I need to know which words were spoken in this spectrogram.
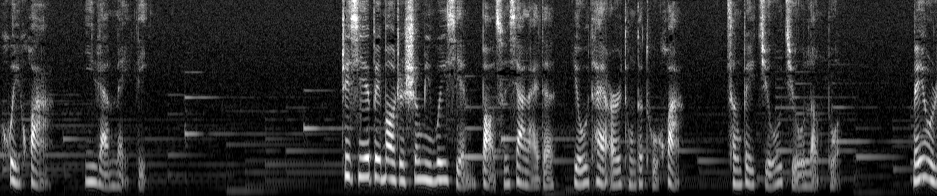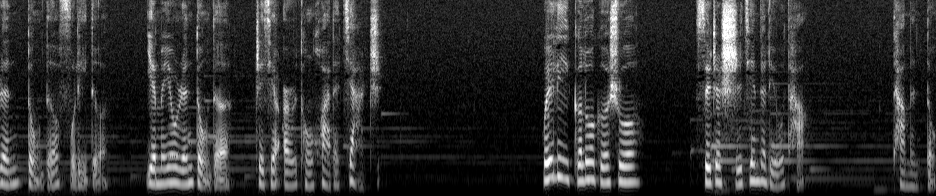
绘画。”依然美丽。这些被冒着生命危险保存下来的犹太儿童的图画，曾被久久冷落。没有人懂得弗里德，也没有人懂得这些儿童画的价值。维利格罗格说：“随着时间的流淌，他们懂。”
